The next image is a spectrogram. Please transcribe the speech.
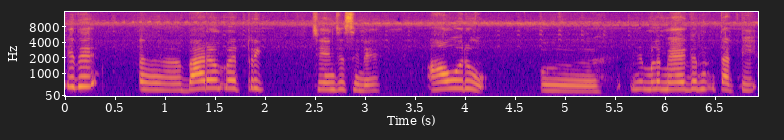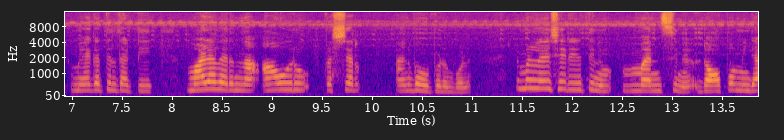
ഇത് ബാരോമെട്രിക് ചേഞ്ചസിന് ആ ഒരു നമ്മൾ മേഘം തട്ടി മേഘത്തിൽ തട്ടി മഴ വരുന്ന ആ ഒരു പ്രഷർ അനുഭവപ്പെടുമ്പോൾ നമ്മളുടെ ശരീരത്തിനും മനസ്സിന് ഡോപ്പമിന്റെ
